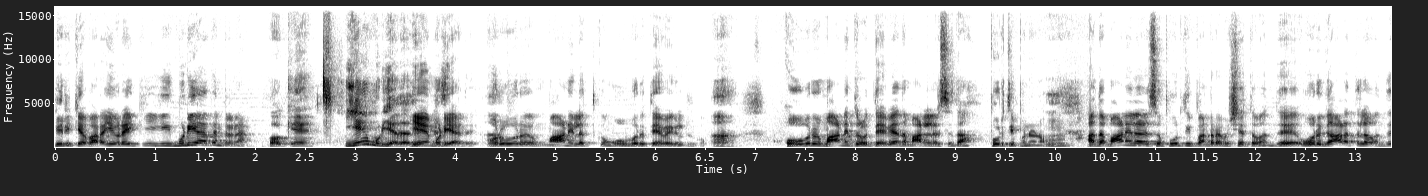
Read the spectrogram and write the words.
பிரிக்க வரையுறைக்கு முடியாதுன்ற நான். ஓகே ஏன் முடியாது? ஏன் முடியாது? ஒரு ஒரு மாநிலத்துக்கும் ஒவ்வொரு தேவைகள் இருக்கும். ஒவ்வொரு மாநிலத்தோட தேவையை அந்த மாநில அரசு தான் பூர்த்தி பண்ணணும். அந்த மாநில அரசு பூர்த்தி பண்ற விஷயத்தை வந்து ஒரு காலத்துல வந்து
